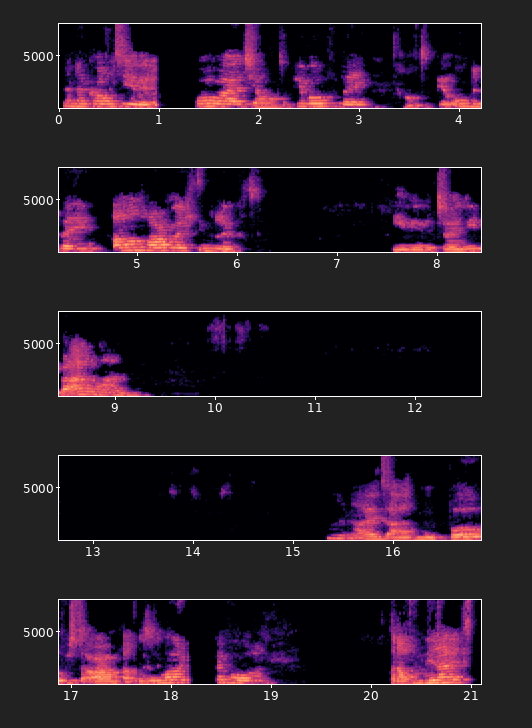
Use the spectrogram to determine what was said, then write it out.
En dan kant je weer voorwaarts, je hand op je bovenbeen, hand op je onderbeen, andere arm richting de lucht. Hier weer twee diepe ademhalingen. En uitademen, bovenste arm gaat als een motor naar voren. Stap hem weer uit.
